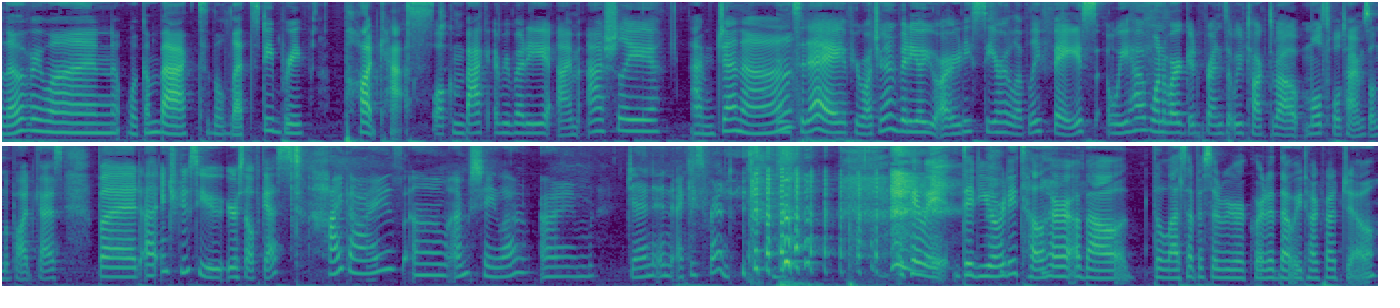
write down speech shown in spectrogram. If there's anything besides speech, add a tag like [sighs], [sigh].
Hello, everyone. Welcome back to the Let's Debrief podcast. Welcome back, everybody. I'm Ashley. I'm Jenna. And today, if you're watching on video, you already see our lovely face. We have one of our good friends that we've talked about multiple times on the podcast. But uh, introduce you yourself, guest. Hi guys, um, I'm Shayla. I'm Jen and Ecky's friend. [laughs] okay, wait. Did you already tell her about the last episode we recorded that we talked about Joe?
